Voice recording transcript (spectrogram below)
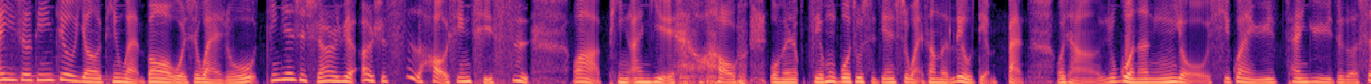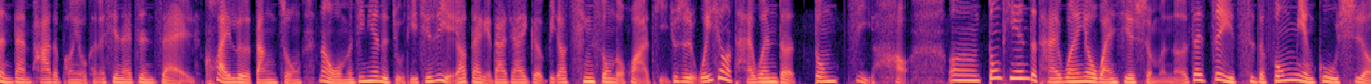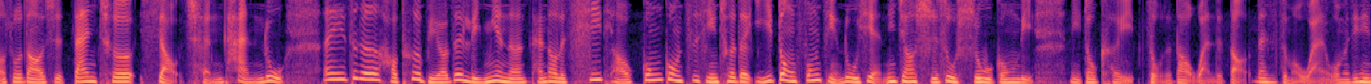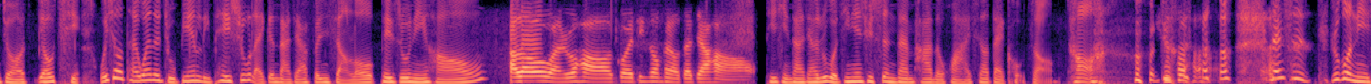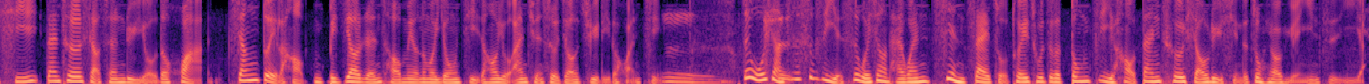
欢迎收听就要听晚报，我是宛如。今天是十二月二十四号，星期四，哇，平安夜。好，我们节目播出时间是晚上的六点半。我想，如果呢您有习惯于参与这个圣诞趴的朋友，可能现在正在快乐当中。那我们今天的主题其实也要带给大家一个比较轻松的话题，就是微笑台湾的冬季号。嗯，冬天的台湾要玩些什么呢？在这一次的封面故事哦，说到是单车小城探路，哎，这个好特别哦，在里面呢谈到了七条公共自行车的移动风景路线，你只要时速十五公里，你都可以走得到、玩得到。但是怎么玩？我们今天就要邀请微笑台湾的主编李佩书来跟大家分享喽。佩书你好。Hello，宛如好，各位听众朋友，大家好。提醒大家，如果今天去圣诞趴的话，还是要戴口罩。好，就是，但是如果你骑单车小城旅游的话，相对了哈，比较人潮没有那么拥挤，然后有安全社交距离的环境。嗯，所以我想，这是不是也是微笑台湾现在所推出这个冬季号单车小旅行的重要原因之一啊？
